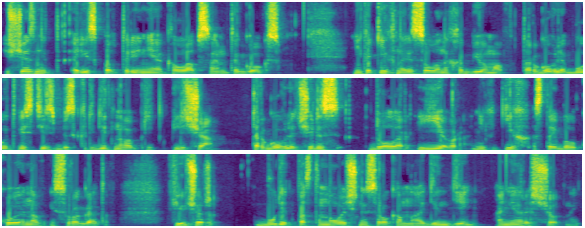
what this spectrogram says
Исчезнет риск повторения коллапса МТГОКС. Никаких нарисованных объемов. Торговля будет вестись без кредитного плеча. Торговля через доллар и евро. Никаких стейблкоинов и суррогатов. Фьючер будет постановочный сроком на один день, а не расчетный.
